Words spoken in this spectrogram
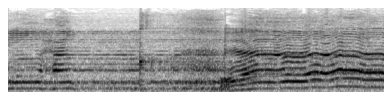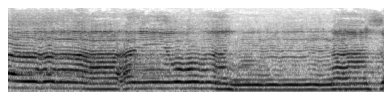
الحق. يا أيها الناس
